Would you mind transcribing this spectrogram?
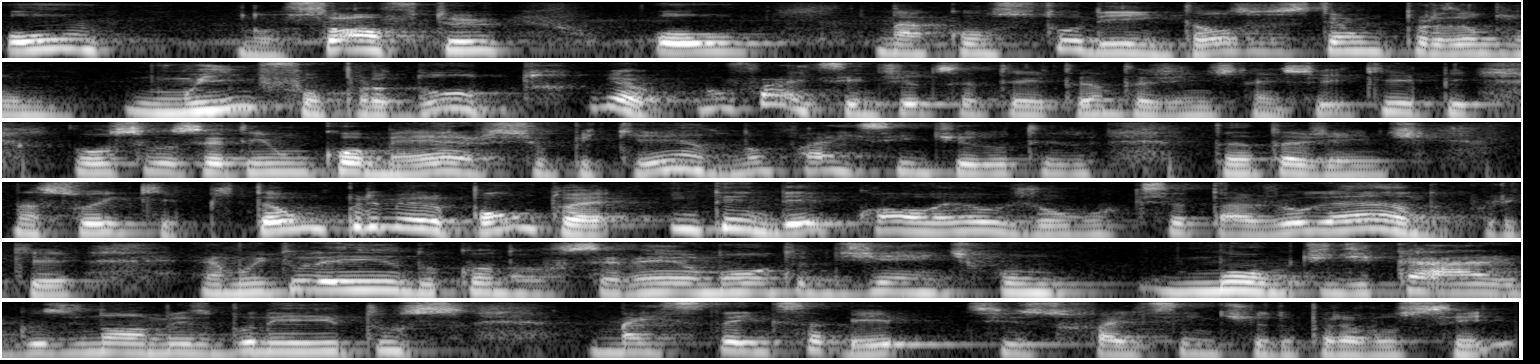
ou no software ou na consultoria. Então, se você tem, um, por exemplo, um, infoproduto, meu, não faz sentido você ter tanta gente na sua equipe. Ou se você tem um comércio pequeno, não faz sentido ter tanta gente na sua equipe. Então, o primeiro ponto é entender qual é o jogo que você está jogando, porque é muito lindo quando você vê um monte de gente com um monte de cargos e nomes bonitos, mas tem que saber se isso faz sentido para você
